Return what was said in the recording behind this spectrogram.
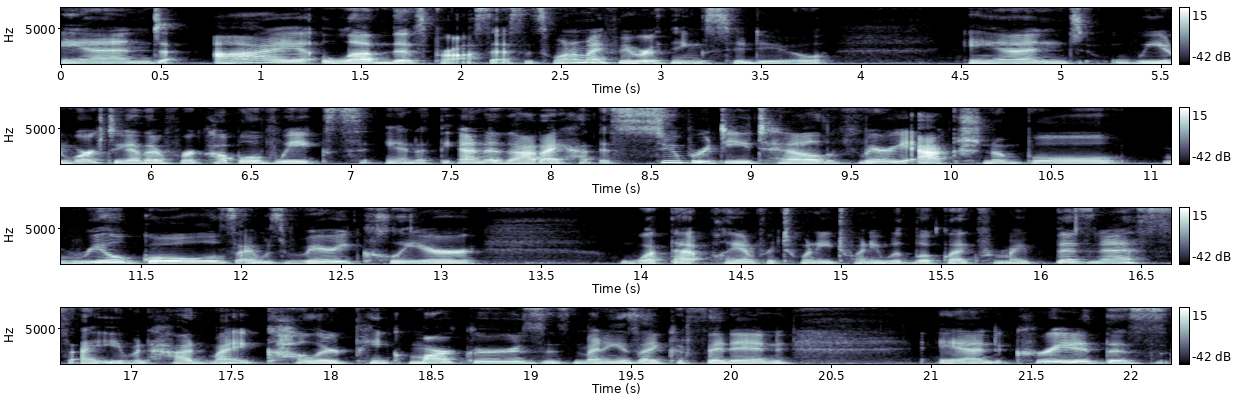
And I love this process. It's one of my favorite things to do. And we had worked together for a couple of weeks. And at the end of that, I had this super detailed, very actionable, real goals. I was very clear what that plan for 2020 would look like for my business. I even had my colored pink markers, as many as I could fit in, and created this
